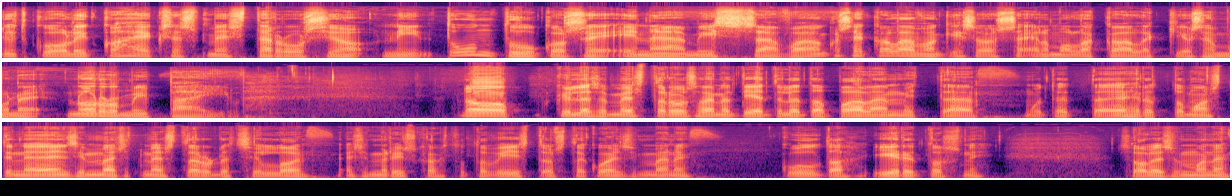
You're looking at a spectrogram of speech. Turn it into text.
nyt kun oli kahdeksas mestaruus jo, niin tuntuuko se enää missään vai onko se Kalevan kisoissa Elmo Lakallekin jo semmoinen normipäivä? No kyllä se mestaruus aina tietyllä tapaa lämmittää, mutta että ehdottomasti ne ensimmäiset mestaruudet silloin, esimerkiksi 2015, kun ensimmäinen kulta irtos, niin se oli semmoinen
